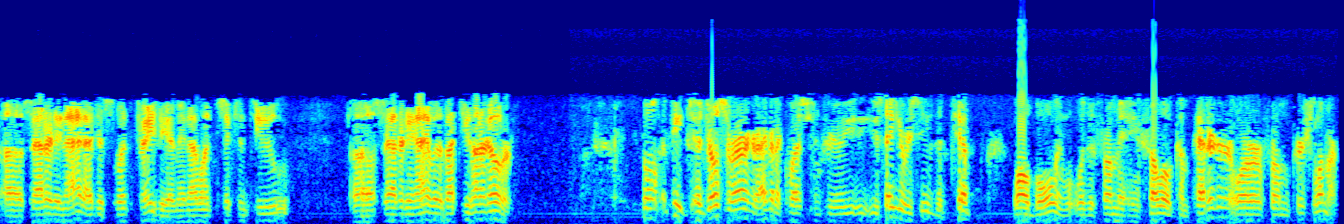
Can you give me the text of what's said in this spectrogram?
uh, Saturday night I just went crazy. I mean, I went six and two uh, Saturday night with about 200 over. Well, Pete, uh, Joe Serrar here. I got a question for you. you. You say you received the tip while bowling. Was it from a fellow competitor or from Chris Schlemmer?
